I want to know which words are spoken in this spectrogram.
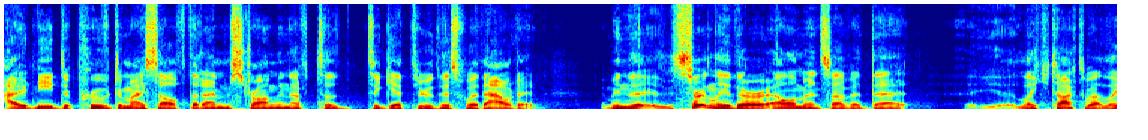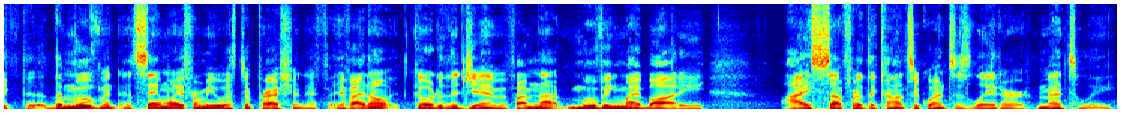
i need to prove to myself that i'm strong enough to to get through this without it? I mean the, certainly there are elements of it that like you talked about like the, the movement. The same way for me with depression. If, if i don't go to the gym if i'm not moving my body i suffer the consequences later mentally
